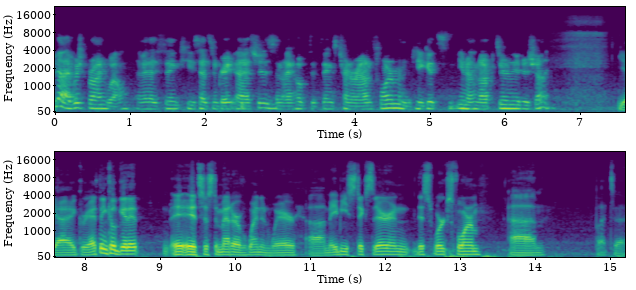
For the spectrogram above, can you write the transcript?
but no, I wish Brian well. I mean, I think he's had some great matches, and I hope that things turn around for him and that he gets you know an opportunity to shine. Yeah, I agree. I think he'll get it. It's just a matter of when and where. Uh, maybe he sticks there and this works for him. Um, but uh,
